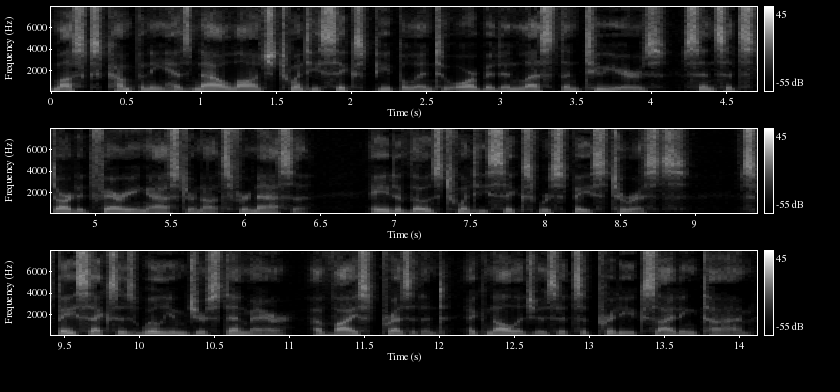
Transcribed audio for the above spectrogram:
Musk's company has now launched 26 people into orbit in less than two years since it started ferrying astronauts for NASA. Eight of those 26 were space tourists. SpaceX's William Gerstenmaier, a vice president, acknowledges it's a pretty exciting time.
